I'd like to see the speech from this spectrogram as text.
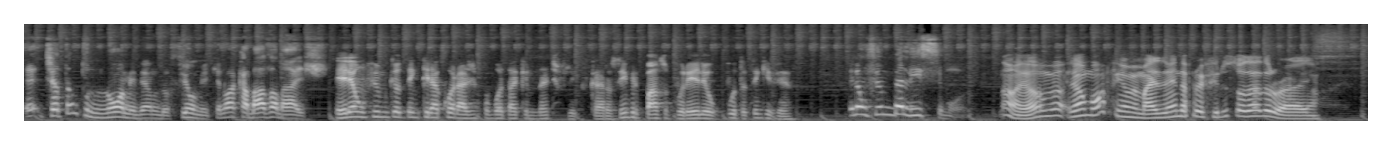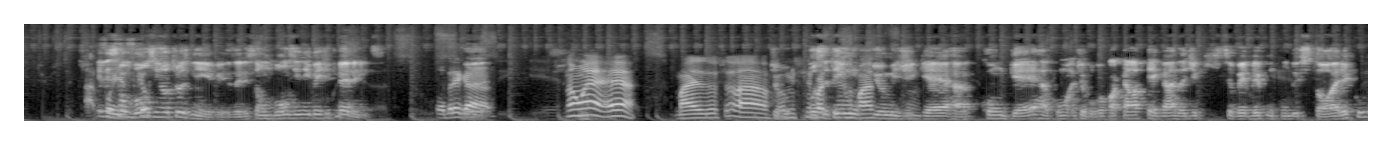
é, tinha tanto nome dentro do filme que não acabava mais. Ele é um filme que eu tenho que criar coragem pra botar aqui no Netflix, cara. Eu sempre passo por ele, eu, puta, tem que ver. Ele é um filme belíssimo. Não, é um, é um bom filme, mas eu ainda prefiro o Soldado Ryan. Ah, Eles foi são bons eu- em outros níveis, eles são bons em níveis diferentes. Obrigado. Não é, é. Mas, eu sei lá, eu Tipo, me você tem um mais filme de guerra com guerra, com, tipo, com aquela pegada de que você vai ver com fundo histórico,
